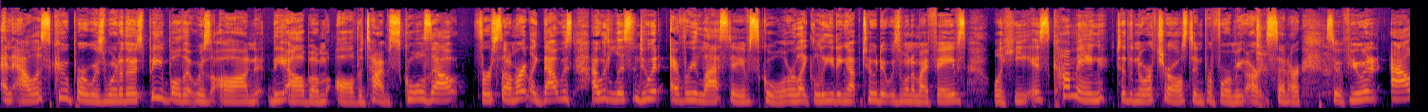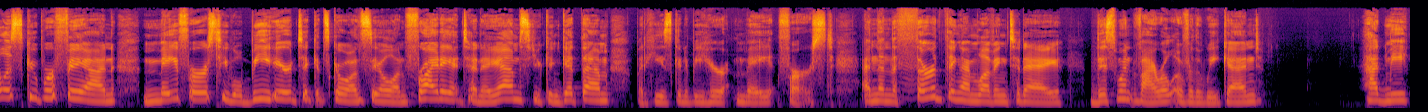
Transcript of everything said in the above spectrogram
And Alice Cooper was one of those people that was on the album all the time. School's out for summer. Like that was, I would listen to it every last day of school or like leading up to it. It was one of my faves. Well, he is coming to the North Charleston Performing Arts Center. So if you're an Alice Cooper fan, May 1st, he will be here. Tickets go on sale on Friday at 10 a.m. so you can get them, but he's going to be here May 1st. And then the third thing I'm loving today, this went viral over the weekend had me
